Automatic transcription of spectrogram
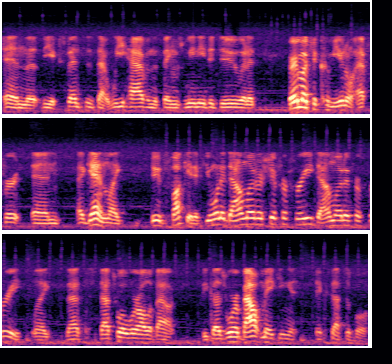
and the, the expenses that we have and the things we need to do. And it's very much a communal effort. And again, like, dude, fuck it. If you want to download our shit for free, download it for free. Like that's that's what we're all about because we're about making it accessible.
